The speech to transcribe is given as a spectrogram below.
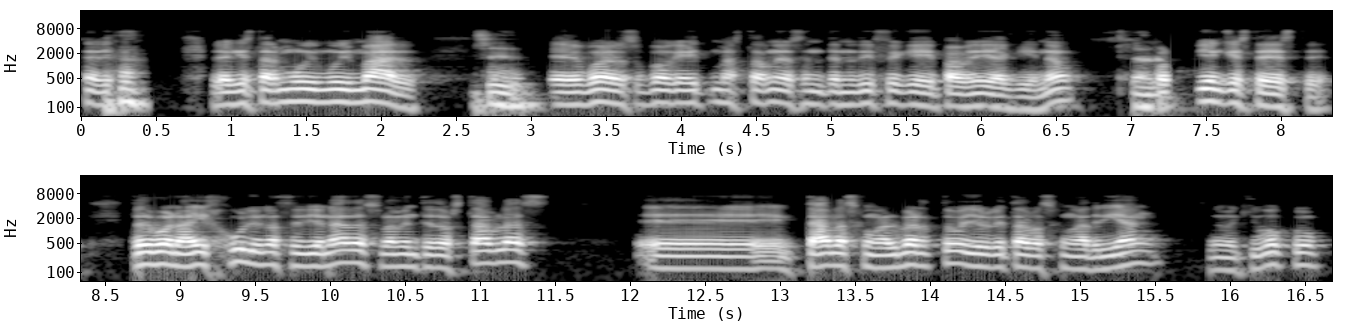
que estar muy, muy mal. Eh, bueno, supongo que hay más torneos en Tenerife que para venir aquí, ¿no? Por bien que esté este. Entonces, bueno, ahí Julio no cedió nada, solamente dos tablas. Eh, tablas con Alberto, yo creo que tablas con Adrián, si no me equivoco.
